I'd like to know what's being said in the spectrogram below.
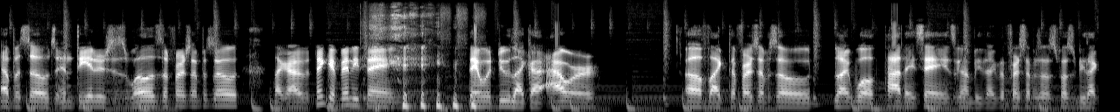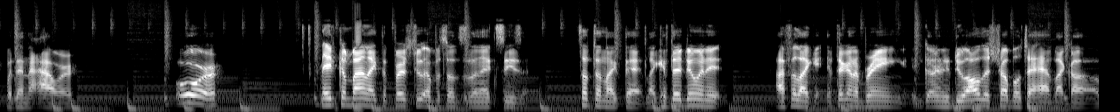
episodes in theaters as well as the first episode. Like I would think if anything, they would do like an hour of like the first episode. Like well, how they say it's gonna be like the first episode is supposed to be like within an hour, or they'd combine like the first two episodes of the next season, something like that. Like if they're doing it, I feel like if they're gonna bring, going to do all this trouble to have like a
